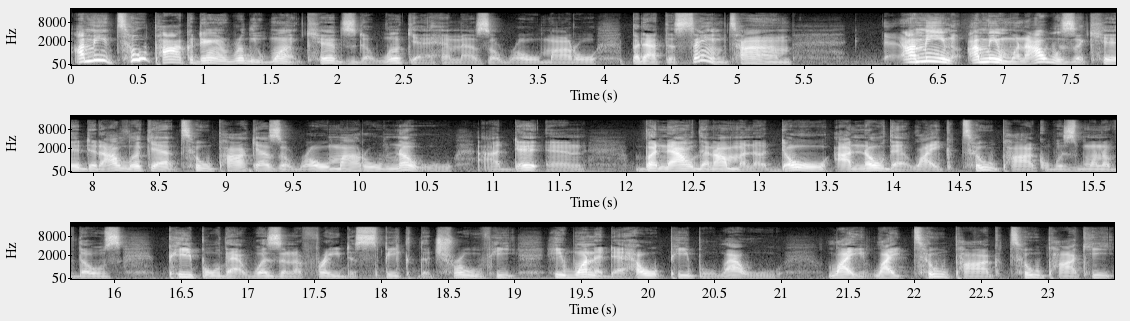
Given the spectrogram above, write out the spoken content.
I mean, Tupac didn't really want kids to look at him as a role model, but at the same time I mean, I mean, when I was a kid, did I look at Tupac as a role model? No, I didn't. But now that I'm an adult, I know that like Tupac was one of those people that wasn't afraid to speak the truth. He he wanted to help people out. Like like Tupac, Tupac, he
